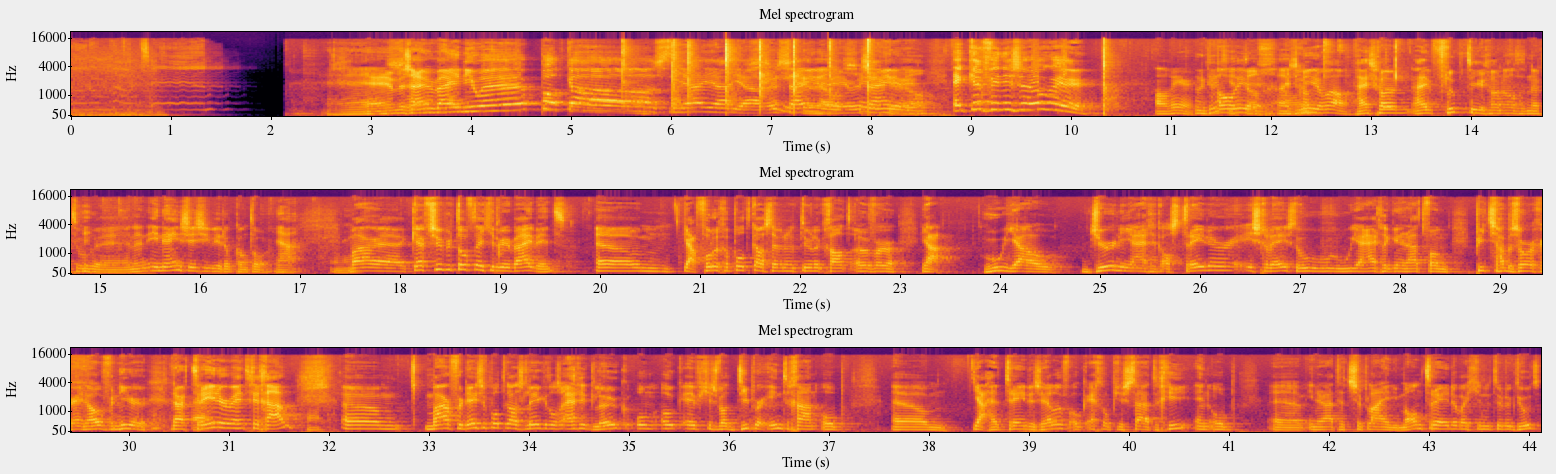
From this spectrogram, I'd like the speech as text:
En we zijn weer bij een nieuwe podcast. Ja, ja, ja, we zijn er weer, we zijn er weer. En Kevin is er ook weer. Alweer. Hoe doet Alweer. hij het toch? Hij is Niet normaal. Hij is gewoon, hij vloept hier gewoon altijd naartoe. eh, En ineens is hij weer op kantoor. Ja, Ineens. Maar eh Kev, super tof dat je er weer bij bent. Ehm, ja, vorige podcast hebben we het natuurlijk gehad over ja, hoe jouw journey eigenlijk als trader is geweest. Hoe, hoe, je eigenlijk inderdaad van pizzabezorger en hovenier naar trader bent gegaan. Ehm, maar voor deze podcast leek het ons eigenlijk leuk om ook eventjes wat dieper in te gaan op ehm, ja, het traden zelf. Ook echt op je strategie en op ehm, inderdaad het supply en demand traden wat je natuurlijk doet.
